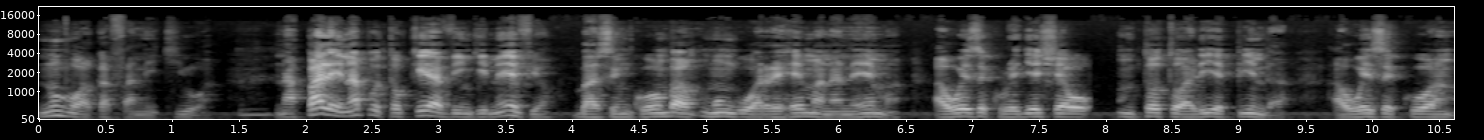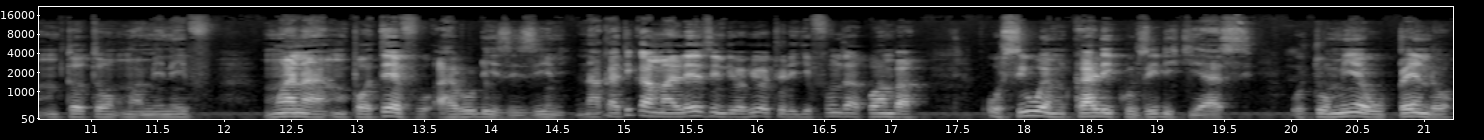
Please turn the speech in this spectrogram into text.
nuhu akafanikiwa. Mm. na pale inapotokea vinginevyo basi nkuomba mungu wa rehema na neema aweze kurejesha mtoto aliyepinda aweze kuwa mtoto mwaminifu mwana mpotefu arudi zizini. Na katika malezi ndio hiyo tulijifunza kwamba usiwe mkali kuzidi kiasi. Utumie upendo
